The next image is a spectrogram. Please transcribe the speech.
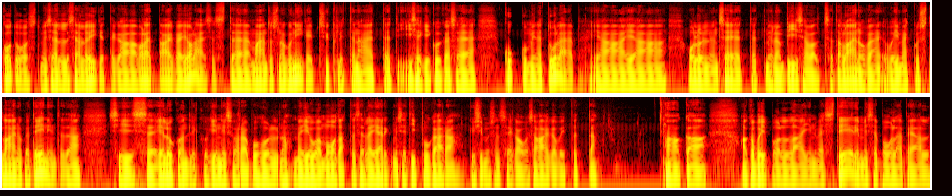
kodu ostmisel seal õiget ega valet aega ei ole, sest äh, majandus nagunii käib tsüklitena, et, et isegi kui ka see kukkumine tuleb ja, ja oluline on see, et, et meil on piisavalt seda laenuvõimekust laenu ka teenindada, siis elukondliku kinnisvara puhul noh, me jõuame oodata selle järgmise tipu ka ära, küsimus on see, kaua see aega võib võtta aga, aga võib-olla investeerimise poole peal,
